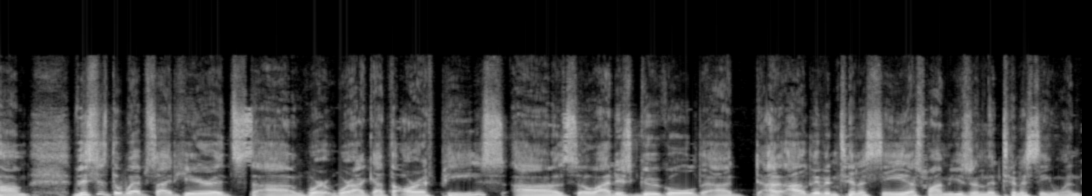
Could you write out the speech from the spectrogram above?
Um, this is the website here. It's uh, where, where I got the RFPs. Uh, so I just Googled, uh, I, I, live in Tennessee. That's why I'm using the Tennessee one.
